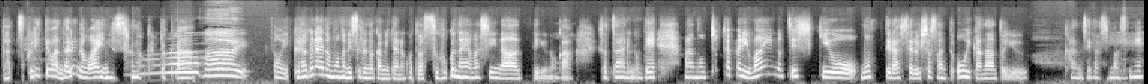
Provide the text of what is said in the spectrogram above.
だ作り手は誰のワインにするのかとか、はい。そう、いくらぐらいのものにするのかみたいなことはすごく悩ましいなっていうのが一つあるので、あの、ちょっとやっぱりワインの知識を持ってらっしゃる人さんって多いかなという感じがしますね。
